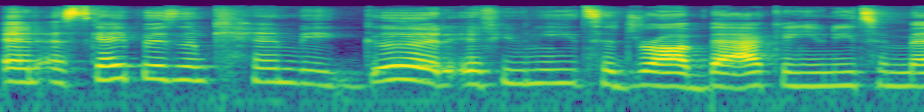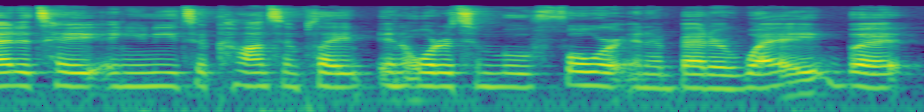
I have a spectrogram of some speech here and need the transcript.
and escapism can be good if you need to draw back and you need to meditate and you need to contemplate in order to move forward in a better way. But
